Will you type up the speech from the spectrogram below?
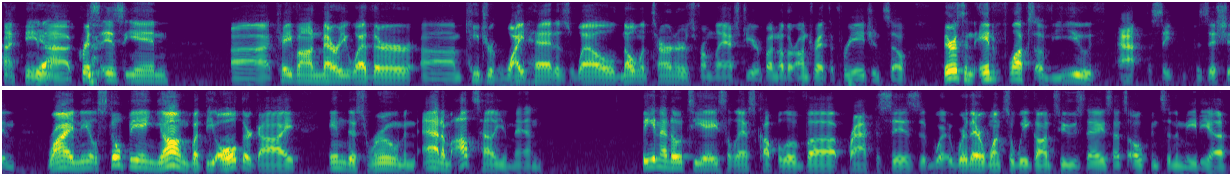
i mean yeah. uh, chris Izien, uh Kaevon Merriweather, um, Kedrick Whitehead as well. Nolan Turner's from last year, but another undrafted free agent. So there's an influx of youth at the safety position. Ryan Neal still being young, but the older guy in this room. And Adam, I'll tell you, man, being at OTAs the last couple of uh, practices, we're, we're, there once a week on Tuesdays. That's open to the media.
